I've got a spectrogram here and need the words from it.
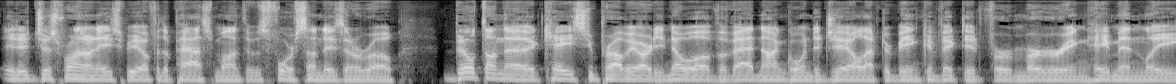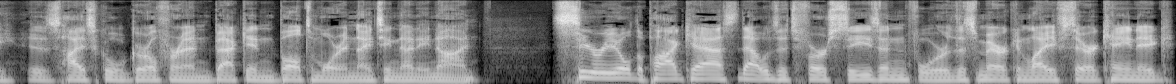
It had just run on HBO for the past month. It was four Sundays in a row. Built on the case you probably already know of of Adnan going to jail after being convicted for murdering Hae Min Lee, his high school girlfriend, back in Baltimore in 1999. Serial, the podcast, that was its first season for This American Life, Sarah Koenig,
